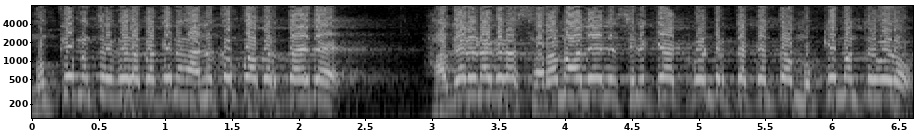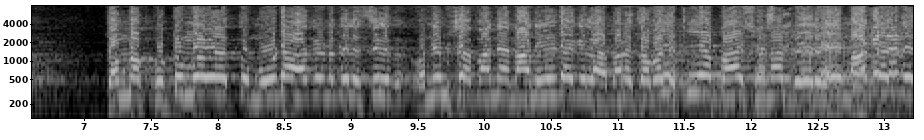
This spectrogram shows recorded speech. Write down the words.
ಮುಖ್ಯಮಂತ್ರಿಗಳ ಬಗ್ಗೆ ನನಗೆ ಅನುಕಂಪ ಬರ್ತಾ ಇದೆ. ಹಗರಣಗಳ ಸರಮಾಲೆಯಲ್ಲಿ ಸಿಲುಕಿ ಹಾಕಿಕೊಂಡಿರ್ತಕ್ಕಂಥ ಮುಖ್ಯಮಂತ್ರಿಗಳು ತಮ್ಮ ಕುಟುಂಬವೇ ಮೂಡ ಹಗರಣದಲ್ಲಿ ಸಿಲುಕು ಒಂದ್ ನಿಮಿಷ ಮಾನ್ಯ ನಾನು ಈಡಾಗಿಲ್ಲ ಮನೆ ಸಭಾಕೀಯ ಭಾಷಣ ಬೇರೆ. ಮಾತಾಡ್ತಾರೆ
